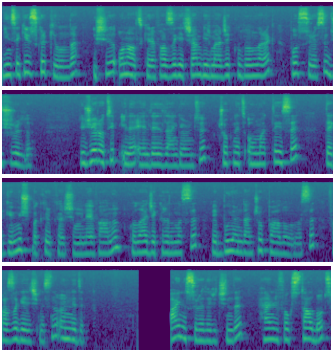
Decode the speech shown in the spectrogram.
1840 yılında ışığı 16 kere fazla geçiren bir mercek kullanılarak poz süresi düşürüldü. Daguerreotip ile elde edilen görüntü çok net olmakta ise de gümüş bakır karışımı levhanın kolayca kırılması ve bu yönden çok pahalı olması fazla gelişmesini önledi. Aynı süreler içinde Henry Fox Talbot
